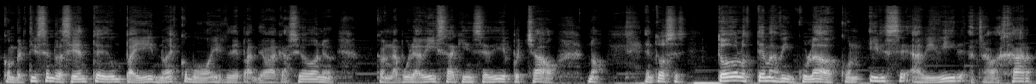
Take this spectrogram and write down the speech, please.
convertirse en residente de un país no es como ir de, de vacaciones con la pura visa, 15 días, pues chao. No. Entonces, todos los temas vinculados con irse a vivir, a trabajar,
